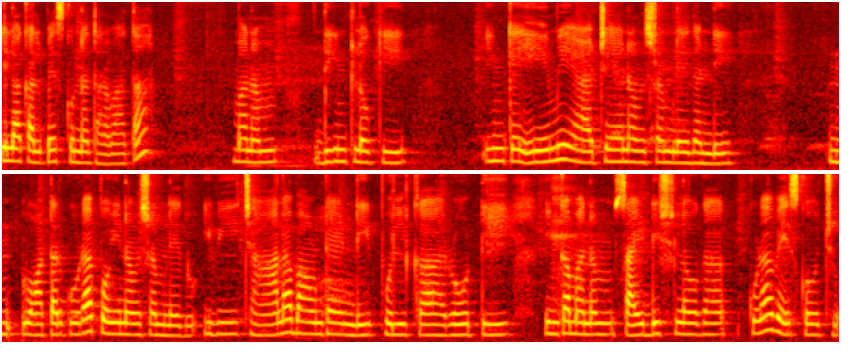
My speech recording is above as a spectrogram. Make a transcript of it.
ఇలా కలిపేసుకున్న తర్వాత మనం దీంట్లోకి ఇంకా ఏమీ యాడ్ చేయని అవసరం లేదండి. వాటర్ కూడా పోయిన అవసరం లేదు. ఇవి చాలా బాగుంటాయండి. పుల్కా రోటీ ఇంకా మనం సైడ్ డిష్లోగా కూడా వేసుకోవచ్చు.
